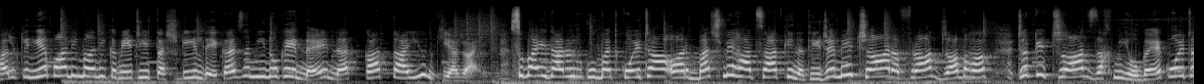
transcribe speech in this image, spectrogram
حل کے لیے پارلیمانی کمیٹی تشکیل دے کر زمینوں کے نئے نرخ کا تعین کیا جائے۔ صوبائی دارالحکومت، کوئٹہ اور مچ میں حادثات کے نتیجے میں چار افراد جام حق جبکہ چار زخمی ہو گئے۔ کوئٹہ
